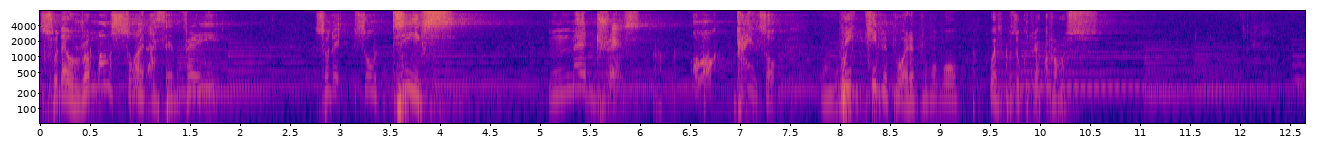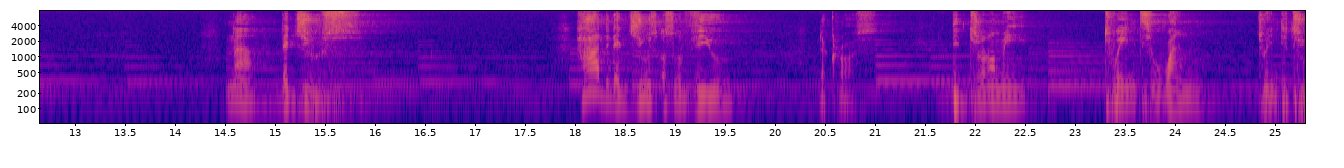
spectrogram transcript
So the Romans saw it as a very so they so thieves, murderers, all kinds of wicked people were the people who were supposed to go to the cross. Now, the Jews. How did the Jews also view the cross? Deuteronomy 21 22.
